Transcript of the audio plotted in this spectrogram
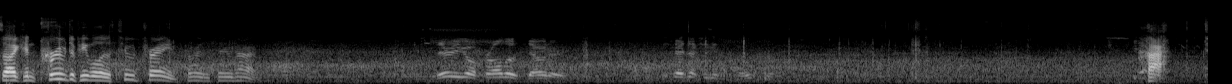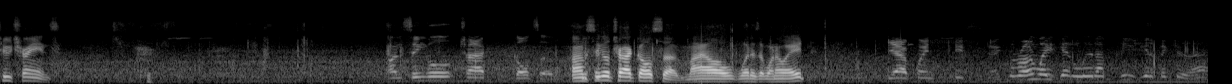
So I can prove to people there's two trains coming at the same time. There you go, for all those doubters. This guy's actually getting closer. Ha! Two trains. On single track Galt Sub. On single track Galt sub, mile, what is it, 108? Yeah, point two six. The runway's getting lit up too. You get a picture of that.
